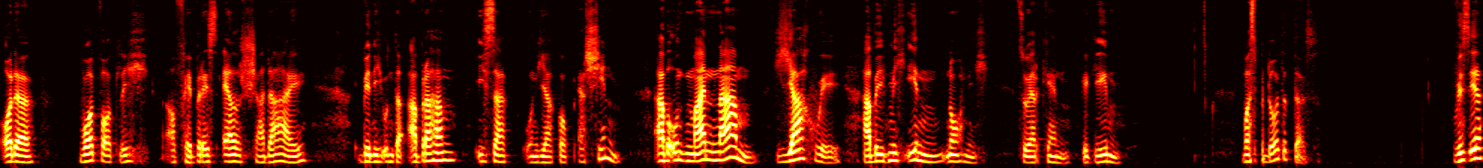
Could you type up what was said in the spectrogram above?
oder wortwörtlich auf Hebräisch El Shaddai bin ich unter Abraham, Isaac und Jakob erschienen. Aber unter meinem Namen, Yahweh, habe ich mich ihnen noch nicht zu erkennen gegeben. Was bedeutet das? Wisst ihr,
